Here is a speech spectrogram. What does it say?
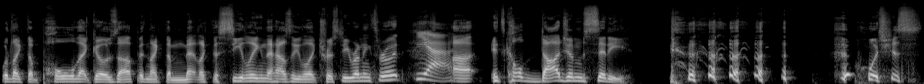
with like the pole that goes up and like the met like the ceiling that has the electricity running through it yeah. uh it's called dodgem city which is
